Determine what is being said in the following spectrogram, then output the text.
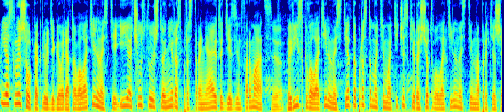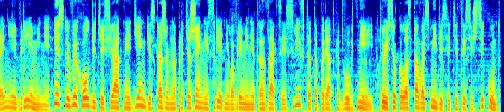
Я слышал, как люди говорят о волатильности, и я чувствую, что они распространяют дезинформацию. Риск волатильности – это просто математический расчет волатильности на протяжении времени. Если вы холдите фиатные деньги, скажем, на протяжении среднего времени транзакции SWIFT, это порядка двух дней, то есть около 180 тысяч секунд,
